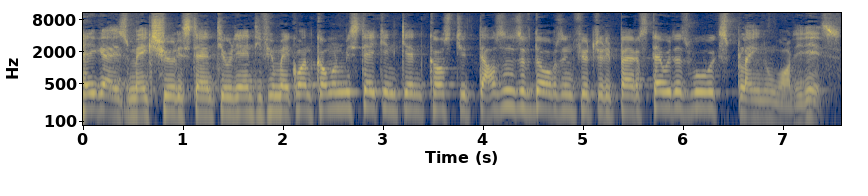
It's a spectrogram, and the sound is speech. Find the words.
Hey guys, make sure you stand till the end. If you make one common mistake, it can cost you thousands of dollars in future repairs. Stay with us, we'll explain what it is.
